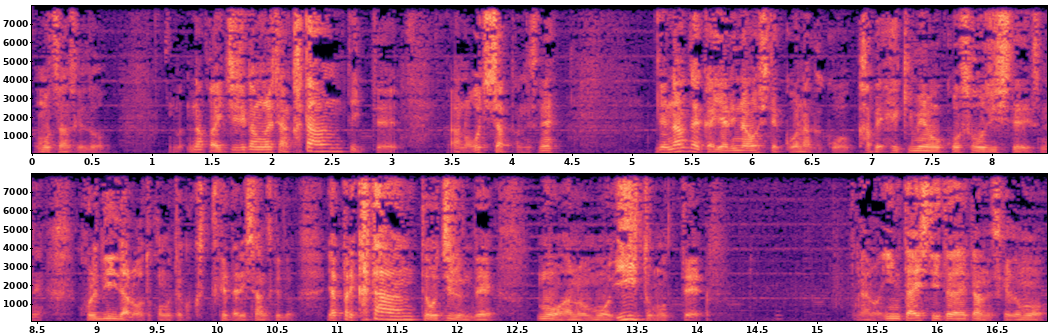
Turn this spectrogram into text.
思ってたんですけど、なんか1時間ぐらいしたらカタンっていって、あの、落ちちゃったんですね。で、何回かやり直して、こう、なんかこう、壁、壁面をこう掃除してですね、これでいいだろうとか思ってこうくっつけたりしたんですけど、やっぱりカターンって落ちるんで、もうあの、もういいと思って、あの、引退していただいたんですけども、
